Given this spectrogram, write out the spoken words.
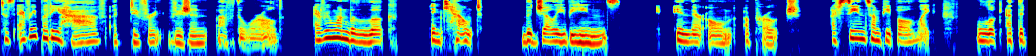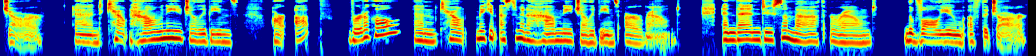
does everybody have a different vision of the world? Everyone will look and count the jelly beans in their own approach. I've seen some people like look at the jar and count how many jelly beans are up vertical and count, make an estimate of how many jelly beans are around and then do some math around the volume of the jar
